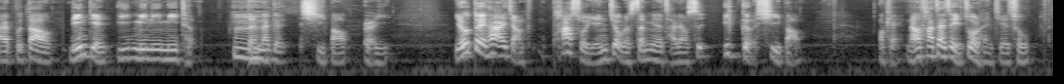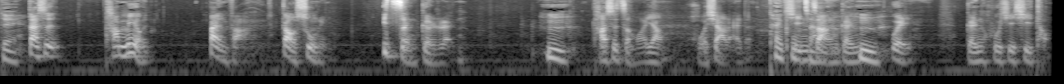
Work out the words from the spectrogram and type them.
还不到零点一 millimeter 嗯。的那个细胞而已。由对他来讲，他所研究的生命的材料是一个细胞，OK，然后他在这里做的很杰出，对，但是他没有办法告诉你一整个人，嗯，他是怎么样活下来的，太复心，脏跟嗯胃跟呼吸系统。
